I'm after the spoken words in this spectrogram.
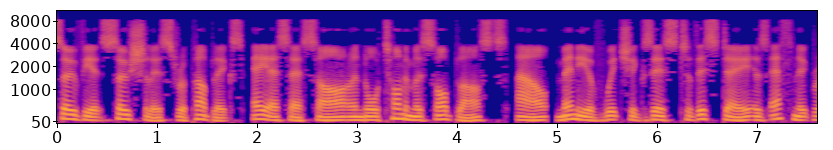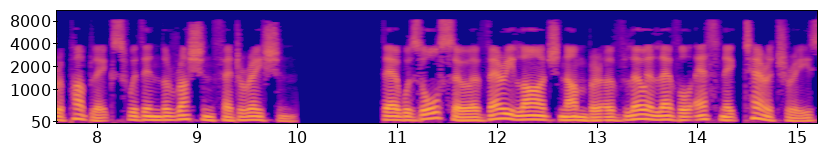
Soviet Socialist Republics, ASSR and autonomous oblasts, AO, many of which exist to this day as ethnic republics within the Russian Federation. There was also a very large number of lower-level ethnic territories,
